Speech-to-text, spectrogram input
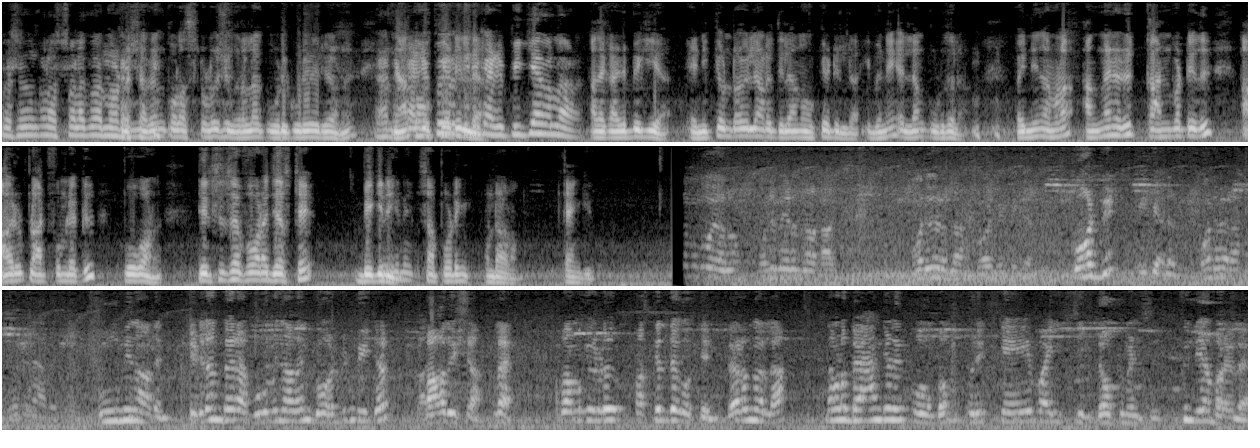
പ്രഷറും കൊളസ്ട്രോളും ഷുഗറെല്ലാം കൂടി കൂടി വരികയാണ്. ഞാൻ നോക്കിയിട്ടില്ല. അത് കഴിപ്പിക്കുക. എനിക്കുണ്ടോ ഇല്ല അറിയത്തില്ല. നോക്കിയിട്ടില്ല. ഇവന് എല്ലാം കൂടുതലാണ് അപ്പൊ ഇനി നമ്മൾ അങ്ങനെ ഒരു കൺവേർട്ട് ചെയ്ത് ആ ഒരു പ്ലാറ്റ്ഫോമിലേക്ക് പോവാണ്. This is for a just beginning supporting ഉണ്ടാവണം. Thank you Bhuminathan. കിടിലം പേരാ. ഭൂമിനാഥൻ ഗോഡ്വിൻ പീറ്റർ ബാദുഷ അല്ലെ? അപ്പൊ നമുക്ക് ഇവിടെ ഫസ്റ്റിലത്തെ ക്വസ്റ്റ്യൻ വേറെ ഒന്നുമല്ല നമ്മൾ ബാങ്കുകളിൽ പോകുമ്പോൾ ഒരു K Y C documents fill ചെയ്യാൻ പറയില്ലേ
